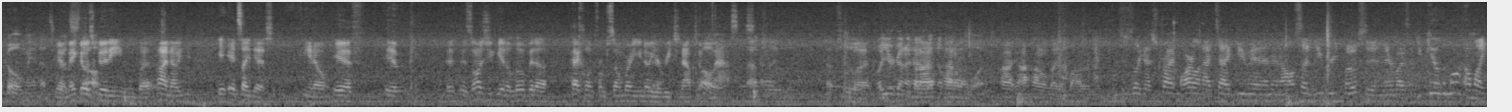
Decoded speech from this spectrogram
Mako, man, that's yeah, good Mako's stuff. good eating, but I know it, it's like this. You know, if if as long as you get a little bit of heckling from somewhere, you know you're reaching out to Oh, a masses. absolutely, absolutely. But- well, you're gonna have I, it no I matter don't. what. I, I, I don't let it bother me. This is like a striped marlin. I tagged you in, and then all of a sudden you reposted it, and everybody's like, "You killed the marlin." I'm like,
